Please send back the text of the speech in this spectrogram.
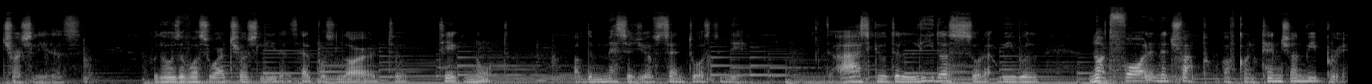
church leaders. For those of us who are church leaders, help us, Lord, to take note of the message you have sent to us today. To ask you to lead us so that we will not fall in the trap of contention, we pray.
